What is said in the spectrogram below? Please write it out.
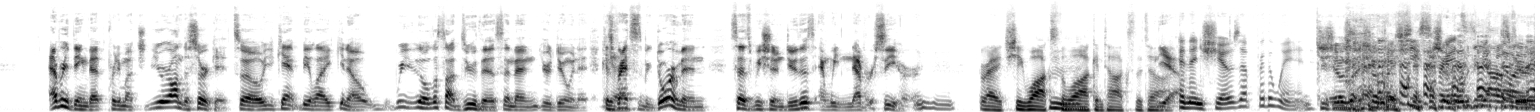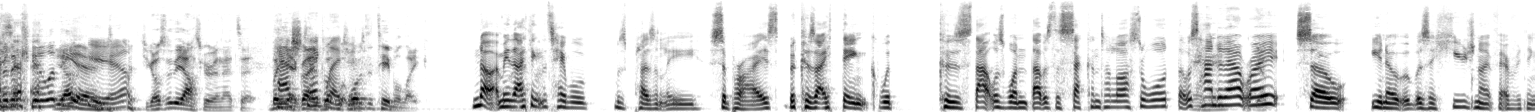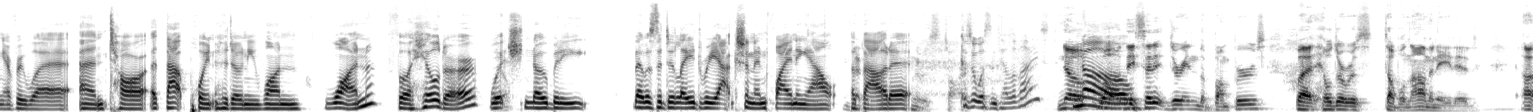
everything that pretty much you're on the circuit. So you can't be like, you know, we, you know, let's not do this, and then you're doing it because Frances McDormand says we shouldn't do this, and we never see her. Right. She walks the mm-hmm. walk and talks the talk. Yeah. and then shows up for the win. She shows, shows, She's she goes for the Oscar. For the kill at Yep. the end. Yeah. She goes for the Oscar, and that's it. But yeah, Hashtag go ahead. What, legend. what was the table like? No, I mean, I think the table was pleasantly surprised because I think with, because that was one, that was the second to last award that was mm-hmm. handed out, right? So, you know, it was a huge night for everything everywhere. And Tar at that point had only won one for Hildur, which nobody, there was a delayed reaction in finding out about it. It was Because it wasn't televised. No, No. well, they said it during the bumpers, but Hildur was double nominated.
